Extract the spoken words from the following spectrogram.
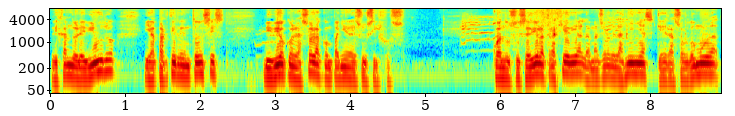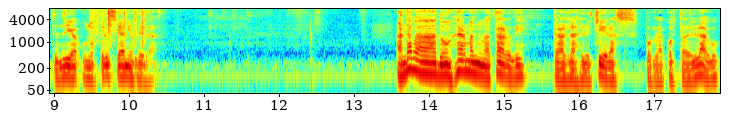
dejándole viudo y a partir de entonces vivió con la sola compañía de sus hijos. Cuando sucedió la tragedia, la mayor de las niñas, que era sordomuda, tendría unos 13 años de edad. Andaba don Herman una tarde, tras las lecheras, por la costa del lago,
